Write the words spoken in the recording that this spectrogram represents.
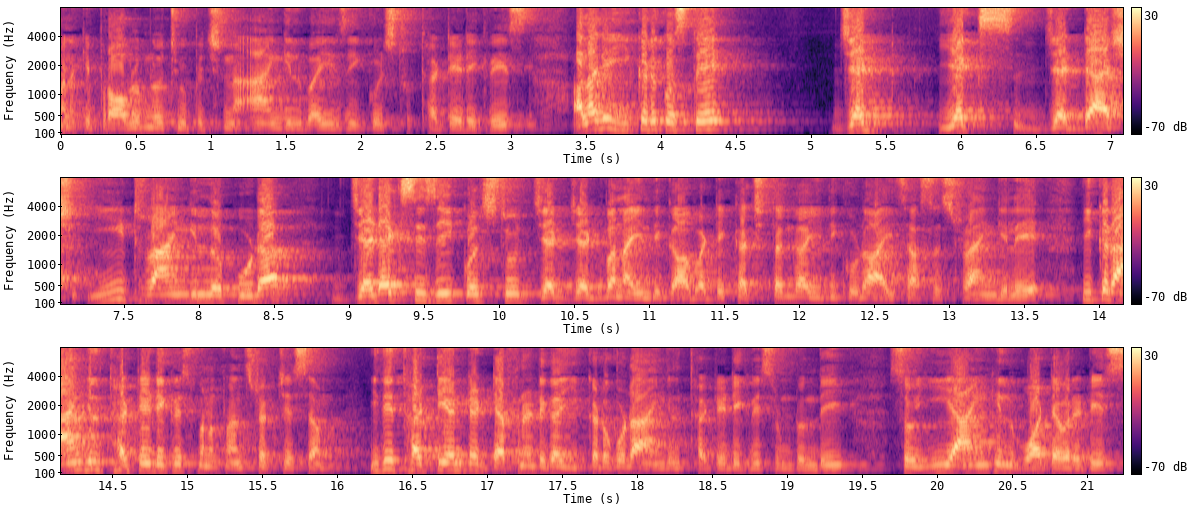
మనకి ప్రాబ్లంలో చూపించిన angle Y is equals to thirty degrees అలాగే ఇక్కడికి వస్తే జెడ్ ఎక్స్ జెడ్ డాష్ ఈ ట్రాంగిల్లో కూడా Z X is equals to Z Z one అయింది కాబట్టి ఖచ్చితంగా ఇది కూడా ఐసాసస్ ట్రాంగిలే ఇక్కడ యాంగిల్ థర్టీ డిగ్రీస్ మనం కన్స్ట్రక్ట్ చేసాం ఇది థర్టీ అంటే డెఫినెట్గా ఇక్కడ కూడా యాంగిల్ థర్టీ డిగ్రీస్ ఉంటుంది. సో ఈ యాంగిల్ వాట్ ఎవర్ ఇట్ ఈస్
